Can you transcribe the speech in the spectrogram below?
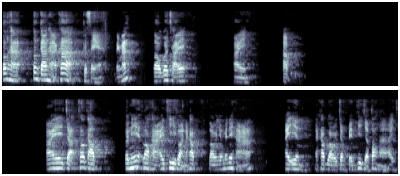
ต้องหาต้องการหาค่ากระแส ดังนั้นเราก็ใช้ I ครับ I จะเท่ากับตัวนี้เราหา IT ก่อนนะครับ เรายังไม่ได้หา IN นะครับ เราจำเป็นที่จะต้องหา IT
